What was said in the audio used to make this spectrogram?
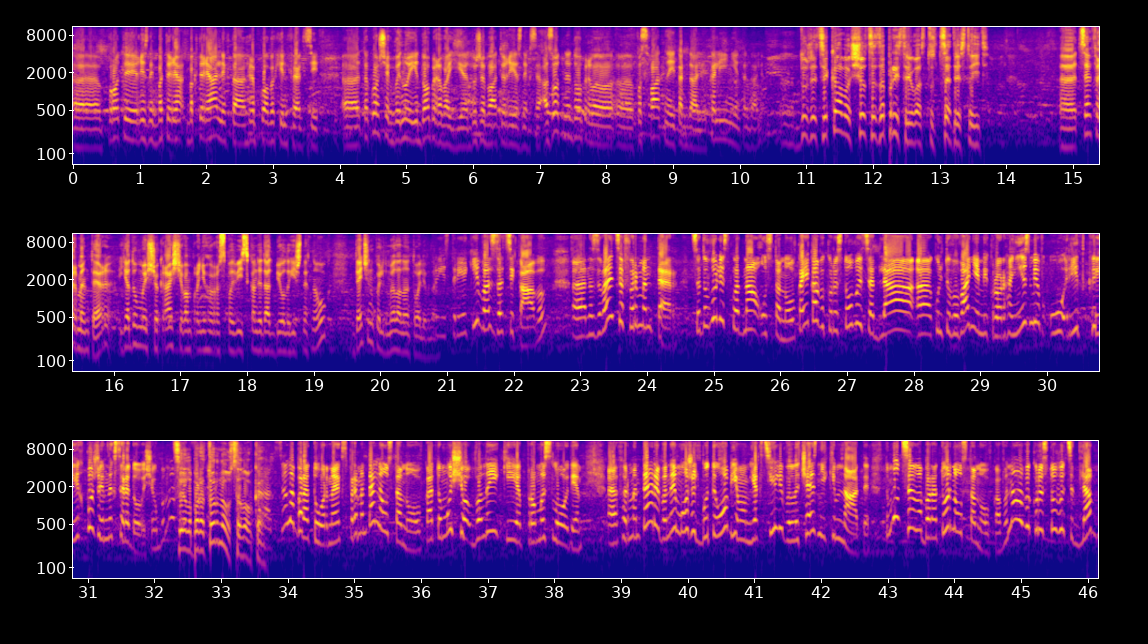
е, проти різних бактеріальних та грибкових інфекцій. Е, Також якби ну і добрива є, дуже багато різних. Це азотне добриво, е, фосфатне і так далі, калійні і так далі. Дуже цікаво, що це за пристрій у вас тут в центрі стоїть. Е, Це ферментер. Я думаю, що краще вам про нього розповість кандидат біологічних наук Денченко Людмила Анатолівна. Пристрій, який вас зацікавив, е, називається ферментер. Це доволі складна установка, яка використовується для е, культивування мікроорганізмів у рідких поживних середовищах. Бо ми Це лабораторна установка? так, це лабораторна експериментальна установка, тому що великі промислові ферментери вони можуть бути об'ємом як цілі величезні кімнати. Тому це лабораторна установка. Вона використовується для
